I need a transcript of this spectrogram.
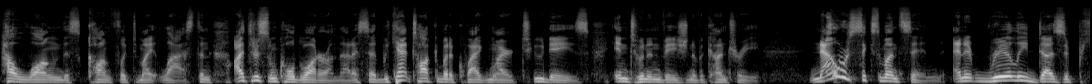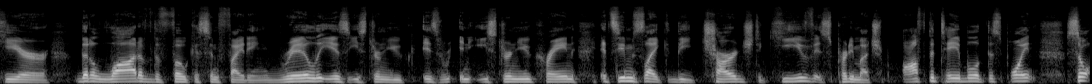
how long this conflict might last. And I threw some cold water on that. I said, we can't talk about a quagmire two days into an invasion of a country. Now we're six months in, and it really does appear that a lot of the focus in fighting really is eastern is in eastern Ukraine. It seems like the charge to Kiev is pretty much off the table at this point. So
